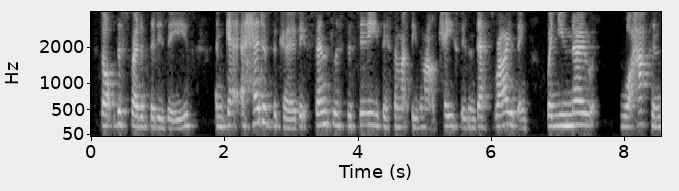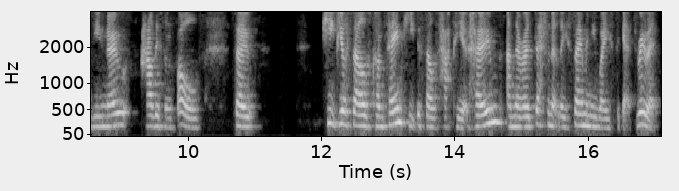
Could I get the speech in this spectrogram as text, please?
stop the spread of the disease, and get ahead of the curve. It's senseless to see this amount, these amount of cases and deaths rising when you know what happens, you know how this unfolds. So keep yourselves contained, keep yourselves happy at home, and there are definitely so many ways to get through it.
